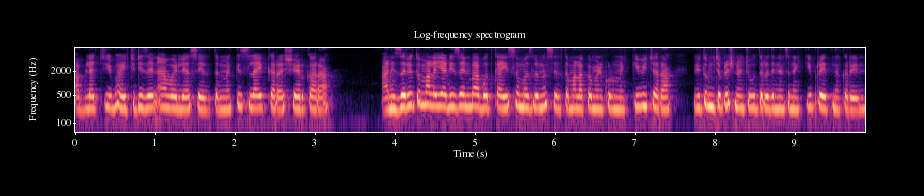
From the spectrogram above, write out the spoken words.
आपल्याची भाईची डिझाईन आवडली असेल तर नक्कीच लाईक करा शेअर करा. आणि जरी तुम्हाला या डिझाईनबाबत काही समजलं नसेल तर मला कमेंट करून नक्की विचारा. मी तुमच्या प्रश्नांची उत्तरं देण्याचा नक्की प्रयत्न करेन.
